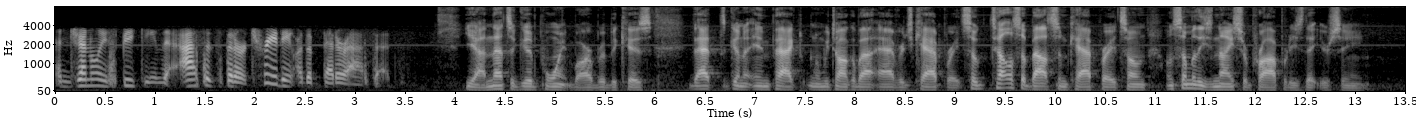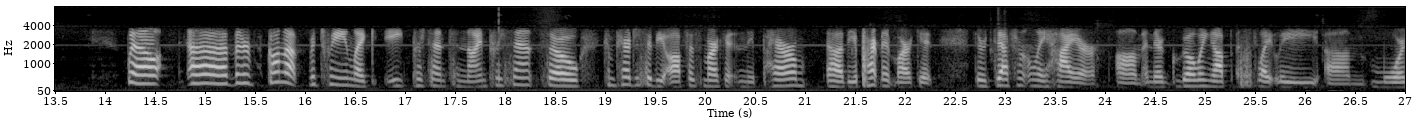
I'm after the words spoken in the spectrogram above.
And generally speaking, the assets that are trading are the better assets. Yeah, and that's a good point, Barbara, because that's going to impact when we talk about average cap rates. So tell us about some cap rates on, on some of these nicer properties that you're seeing. Well, uh, they've gone up between like 8% to 9%. So compared to, say, the office market and the, par- uh, the apartment market, they're definitely higher, um, and they're going up slightly um, more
